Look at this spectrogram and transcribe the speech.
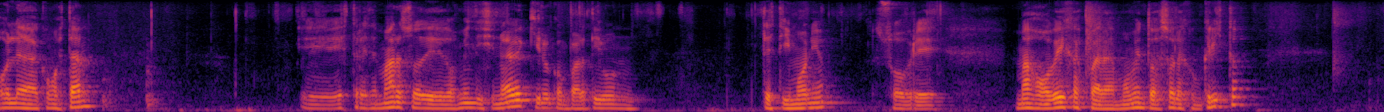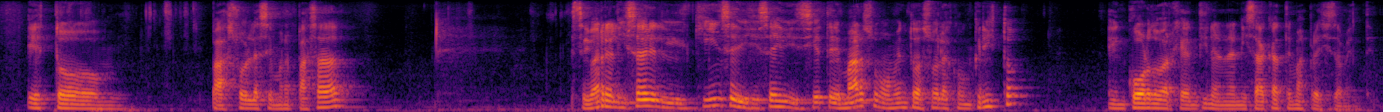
Hola, ¿cómo están? Eh, es 3 de marzo de 2019. Quiero compartir un testimonio sobre más ovejas para momentos a solas con Cristo. Esto pasó la semana pasada. Se va a realizar el 15, 16 y 17 de marzo, momentos a solas con Cristo, en Córdoba, Argentina, en Anizacate más precisamente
